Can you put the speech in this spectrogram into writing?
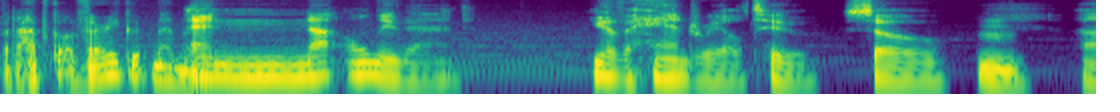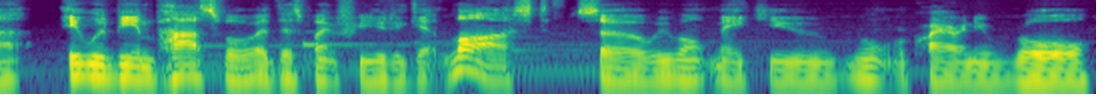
But I've got a very good memory. and not only that, you have a handrail too. So, Hmm. uh, it would be impossible at this point for you to get lost. So, we won't make you, we won't require any roll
